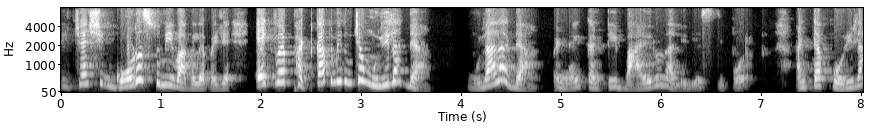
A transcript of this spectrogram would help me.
तिच्याशी गोडच तुम्ही वागलं पाहिजे. एक वेळ फटका तुम्ही तुमच्या मुलीला द्या. मुलाला द्या. पण नाही कारण ती बाहेरून आलेली असती पोर. आणि त्या पोरीला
